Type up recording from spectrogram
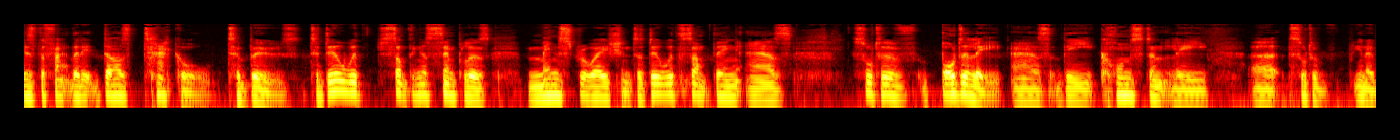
is the fact that it does tackle taboos. To deal with something as simple as menstruation, to deal with something as sort of bodily as the constantly uh, sort of you know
